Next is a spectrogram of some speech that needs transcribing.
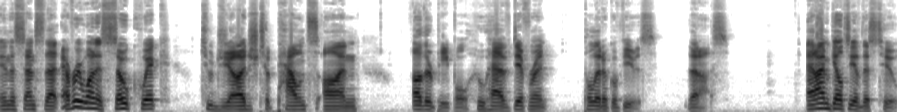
in the sense that everyone is so quick to judge, to pounce on other people who have different political views than us. And I'm guilty of this too.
